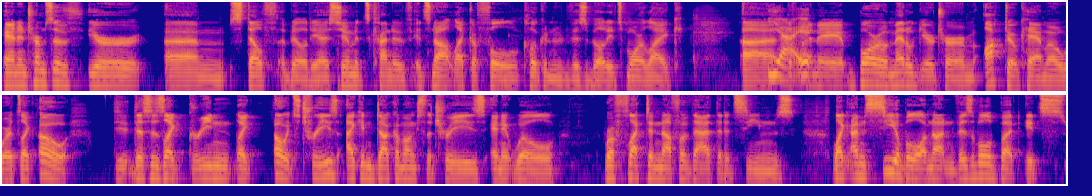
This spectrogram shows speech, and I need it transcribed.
And in terms of your um, stealth ability, I assume it's kind of it's not like a full cloak of invisibility. It's more like uh, Yeah, if I may borrow a Metal Gear term, octo camo, where it's like, oh, th- this is like green, like oh, it's trees. I can duck amongst the trees, and it will reflect enough of that that it seems like I'm seeable. I'm not invisible, but it's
